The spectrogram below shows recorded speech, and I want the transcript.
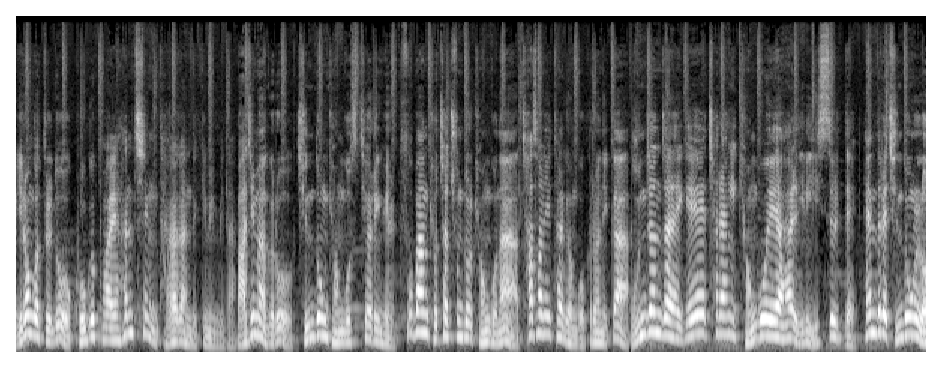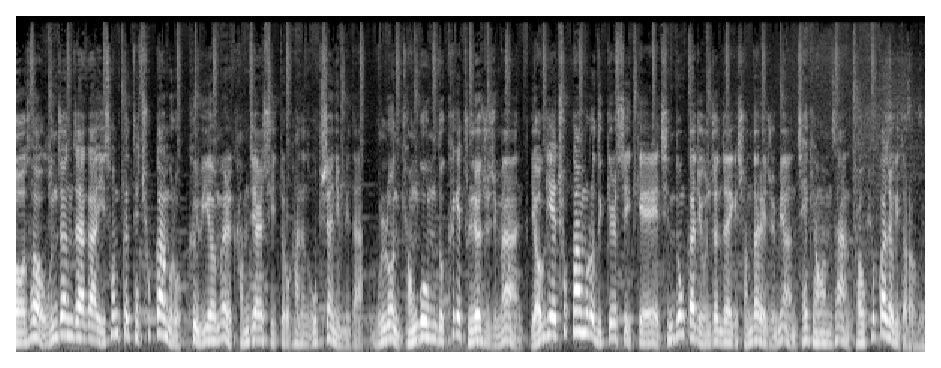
이런 것들도 고급화에 한층 다가간 느낌입니다. 마지막으로 진동 경고 스티어링 휠, 후방 교차 충돌 경고나 차선 이탈 경고 그러니까 운전자에게 차량이 경고해야 할 일이 있을 때 핸들에 진동을 넣어서 운전자가 이 손끝의 촉감으로 그 위험을 감지할 수 있도록 하는 옵션입니다. 물론 경고음도 크게 들려주지만 여기에 촉감으로 느낄 수 있게 진동까지 운전자에게 전달해주면 제 경험상 더욱 효과적이더라고요.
